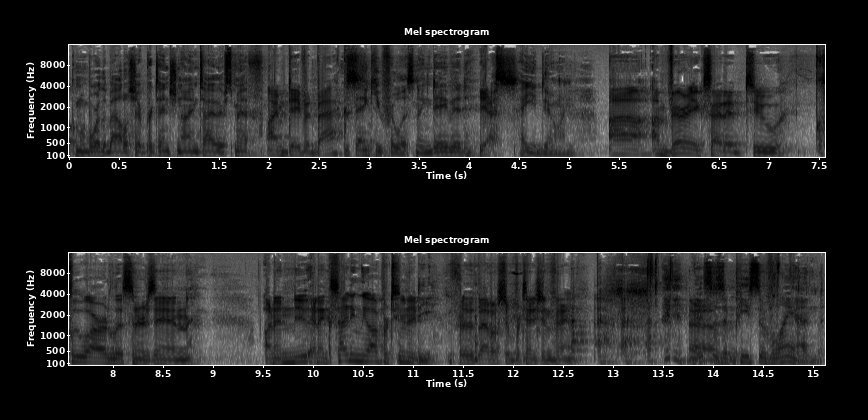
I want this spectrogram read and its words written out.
welcome aboard the Battleship Pretension. I'm Tyler Smith. I'm David Bax. Thank you for listening, David. Yes. How you doing? Uh, I'm very excited to clue our listeners in on a new, an exciting new opportunity for the Battleship Pretension fan. This is a piece of land.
